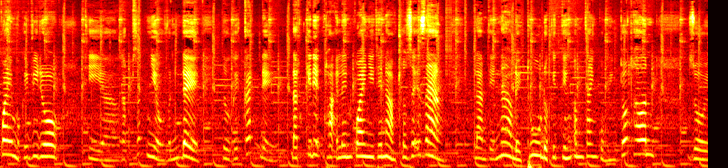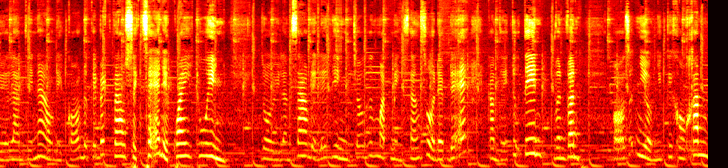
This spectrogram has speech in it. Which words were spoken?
quay một cái video thì à, gặp rất nhiều vấn đề từ cái cách để đặt cái điện thoại lên quay như thế nào cho dễ dàng làm thế nào để thu được cái tiếng âm thanh của mình tốt hơn rồi làm thế nào để có được cái background sạch sẽ để quay thu hình rồi làm sao để lên hình cho gương mặt mình sáng sủa đẹp đẽ cảm thấy tự tin vân vân. Có rất nhiều những cái khó khăn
